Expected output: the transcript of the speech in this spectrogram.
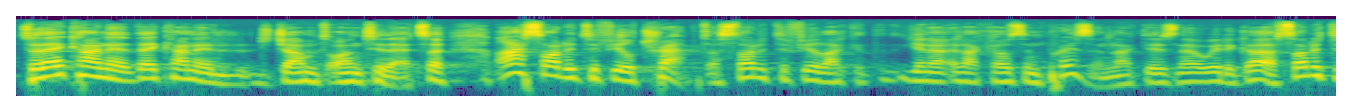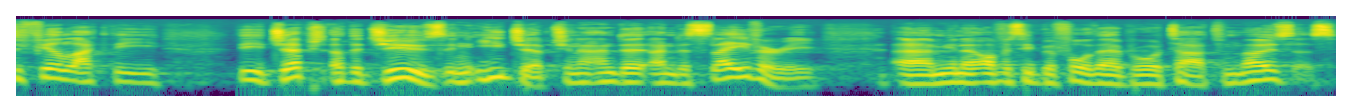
So they kind of they kind of jumped onto that. So I started to feel trapped. I started to feel like you know like I was in prison, like there's nowhere to go. I started to feel like the the Egypt or the Jews in Egypt, you know, under under slavery, um, you know, obviously before they were brought out to Moses.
